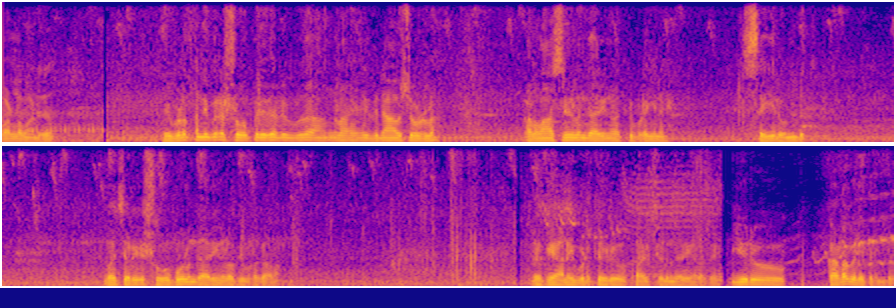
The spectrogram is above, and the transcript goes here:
വള്ളമാണിത്. ഇവിടെ തന്നെ ഇവരുടെ ഷോപ്പിൽ ഇതൊരു വിവിധങ്ങളായ ഇതിനാവശ്യമുള്ള കളനാശിനികളും കാര്യങ്ങളൊക്കെ ഇവിടെ ഇങ്ങനെ സെയിലുണ്ട്. അപ്പോൾ ചെറിയ ഷോപ്പുകളും കാര്യങ്ങളൊക്കെ ഇവിടെ കാണാം. ഇതൊക്കെയാണ് ഇവിടുത്തെ ഒരു കാഴ്ചകളും കാര്യങ്ങളൊക്കെ. ഈ ഒരു കടവിലത്തിലുണ്ട്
